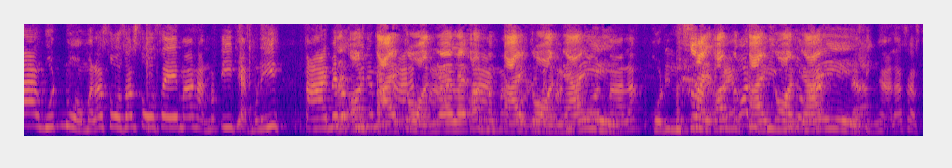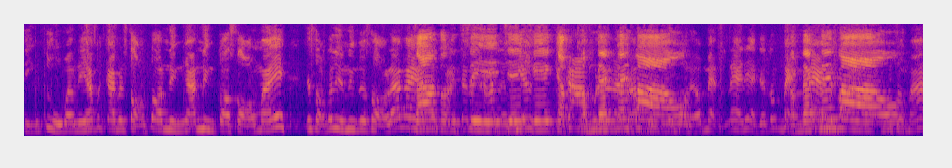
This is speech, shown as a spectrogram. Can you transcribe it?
ล่างบูทหน่วงมาแล้วโซซัสโซเซมาหันมาตีแถบตรงนี้ ตายไหมไลออนตายก่อนไงไลออนมันตายก่อนไงมาแล้วคนที่รู้ไลออนมันตายก่อนไง แล้วสิงหารักษาสิงห์สู่แบบนี้ครับกลายเป็นสองต่อหนึ่งงานหนึ่งต่อสองไหมจะสองต่อหนึ่งหนึ่งต่อสองแล้วไงเก้าต่อ14 JK กับ comeback ได้เปล่าบอกเลยว่าแมตช์แรกเนี่ยอาจจะต้องแบ่ง comeback ได้เปล่า คุณผู้ชมฮะ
